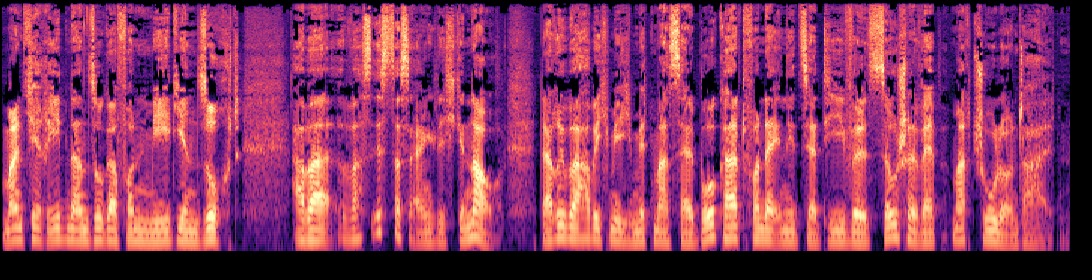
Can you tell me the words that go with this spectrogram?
Manche reden dann sogar von Mediensucht. Aber was ist das eigentlich genau? Darüber habe ich mich mit Marcel Burkhardt von der Initiative Social Web macht Schule unterhalten.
